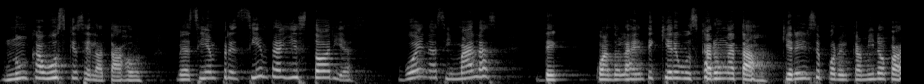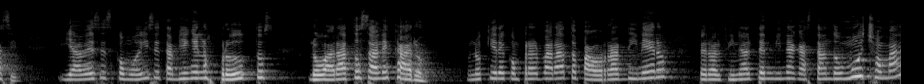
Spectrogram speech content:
nunca busques el atajo. Vea, siempre, siempre hay historias buenas y malas de cuando la gente quiere buscar un atajo, quiere irse por el camino fácil. Y a veces, como dice también en los productos, lo barato sale caro. Uno quiere comprar barato para ahorrar dinero, pero al final termina gastando mucho más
